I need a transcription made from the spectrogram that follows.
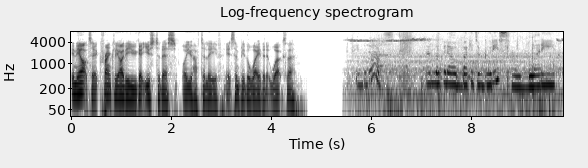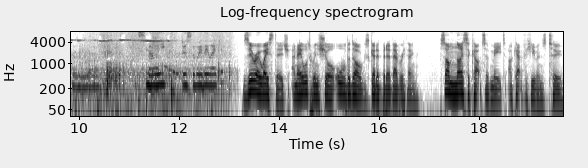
In the Arctic, frankly, either you get used to this or you have to leave. It's simply the way that it works there. Feed the dogs. And look at our buckets of goodies, all bloody and uh, smelly, just the way they like it. Zero wastage and able to ensure all the dogs get a bit of everything. Some nicer cuts of meat are kept for humans too.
